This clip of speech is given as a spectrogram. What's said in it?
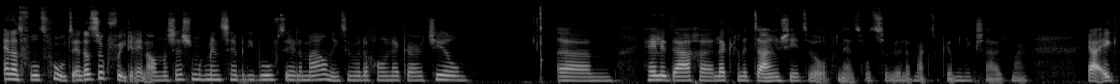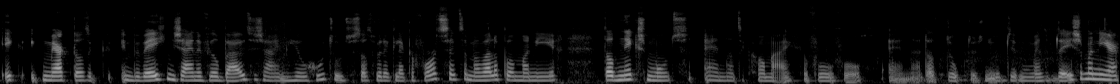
En dat voelt goed. En dat is ook voor iedereen anders. Sommige mensen hebben die behoefte helemaal niet. En willen gewoon lekker chill um, hele dagen lekker in de tuin zitten of net wat ze willen. Maakt ook helemaal niks uit. Maar ja, ik, ik, ik merk dat ik in beweging zijn en veel buiten zijn heel goed doe. Dus dat wil ik lekker voortzetten. Maar wel op een manier dat niks moet. En dat ik gewoon mijn eigen gevoel volg. En uh, dat doe ik dus nu op dit moment op deze manier.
